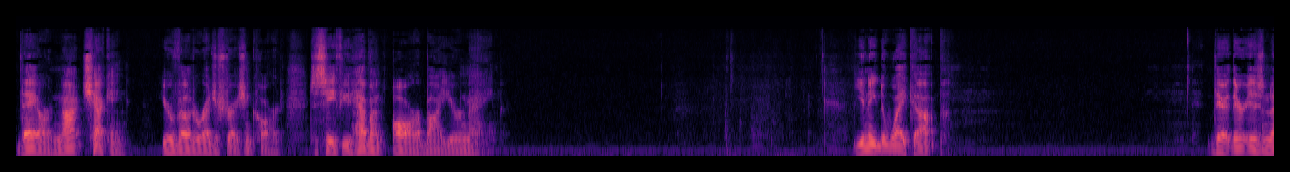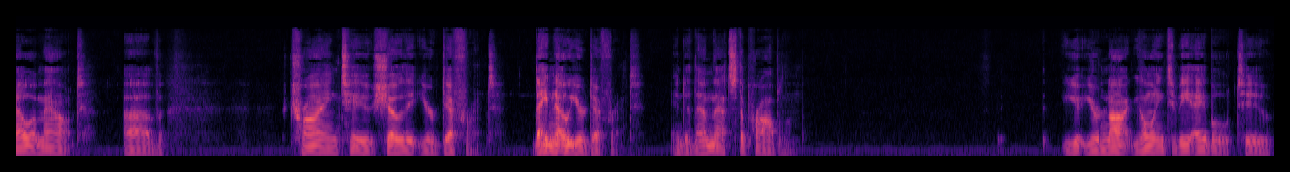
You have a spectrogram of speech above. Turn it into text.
they are not checking your voter registration card to see if you have an R by your name. You need to wake up there, there is no amount of trying to show that you're different. They know you're different. And to them, that's the problem. You're not going to be able to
